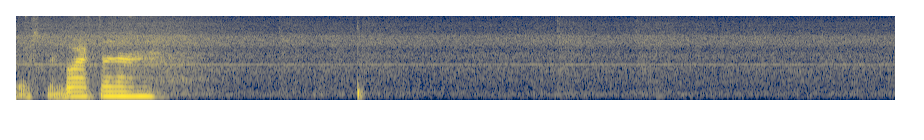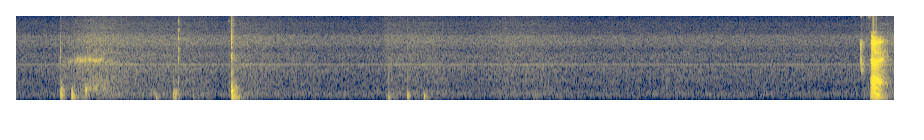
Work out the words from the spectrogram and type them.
Justin Blackmon. Alright,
